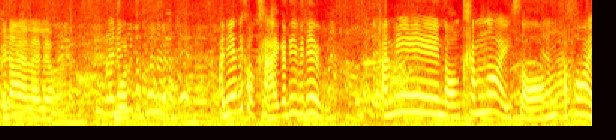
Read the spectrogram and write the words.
ไม่ได้อะไรแล้วหมดอันนี้อันนี้เขาขายกันดิพี่ดิอันนี้หนองคำหน่อยสองอภอย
